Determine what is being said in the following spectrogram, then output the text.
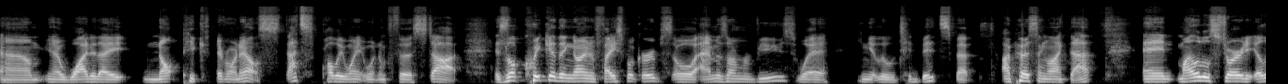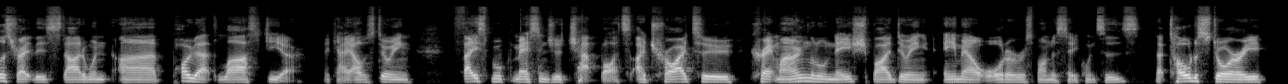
um, you know why do they not pick everyone else? That's probably when it wouldn't first start. It's a lot quicker than going to Facebook groups or Amazon reviews, where you can get little tidbits, but I personally like that. And my little story to illustrate this started when uh, probably about last year. Okay, I was doing Facebook Messenger chatbots. I tried to create my own little niche by doing email autoresponder sequences that told a story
